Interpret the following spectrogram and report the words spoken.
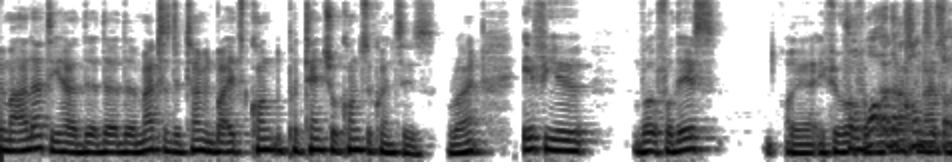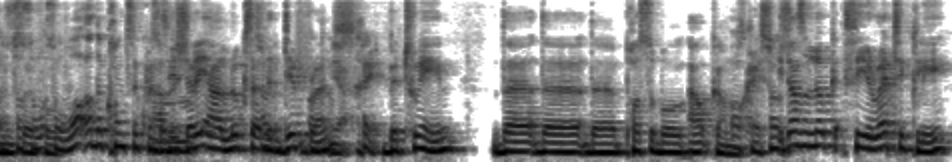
bima'alatiha, the, the, the matters determined by its con- potential consequences, right? If you vote for this, or if you vote So for what that, are the consequences? So, so, so so what are the consequences? So the Sharia looks at the difference Yeah. between the the the possible outcomes. Okay, so- it doesn't look theoretically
